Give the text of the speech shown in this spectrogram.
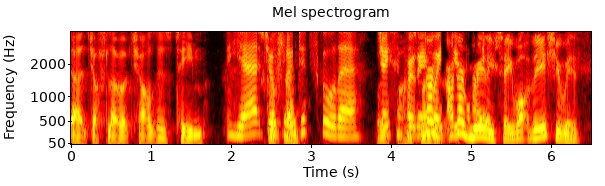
Uh, Josh Lowe of Charles's team. Yeah, Josh Lowe there. did score there. Well, Jason fine, it's I Prograde. fine. way don't, I don't really see what the issue with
